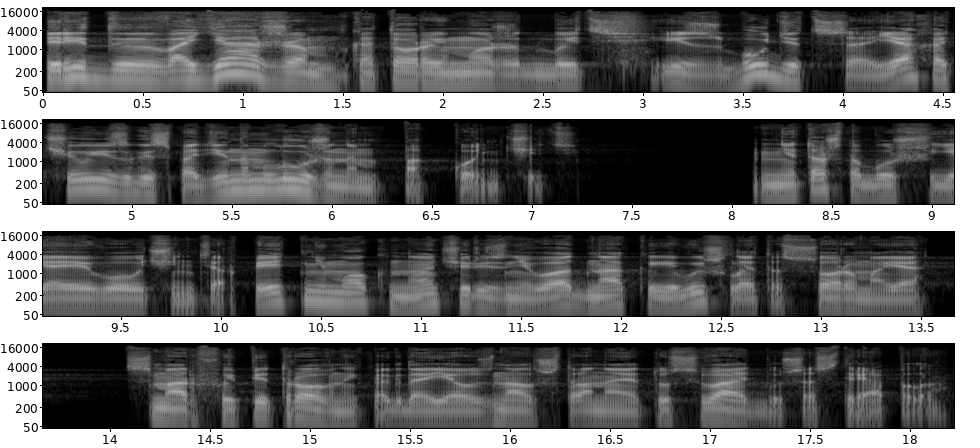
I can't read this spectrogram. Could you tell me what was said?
Перед вояжем, который, может быть, избудется, я хочу и с господином Лужиным покончить. Не то чтобы уж я его очень терпеть не мог, но через него, однако, и вышла эта ссора моя с Марфой Петровной, когда я узнал, что она эту свадьбу состряпала.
